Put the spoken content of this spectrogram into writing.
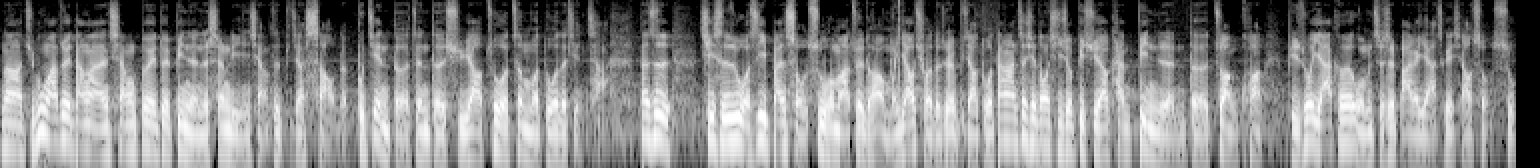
那局部麻醉当然相对对病人的生理影响是比较少的，不见得真的需要做这么多的检查。但是其实如果是一般手术或麻醉的话，我们要求的就会比较多。当然这些东西就必须要看病人的状况。比如说牙科，我们只是拔个牙是个小手术。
